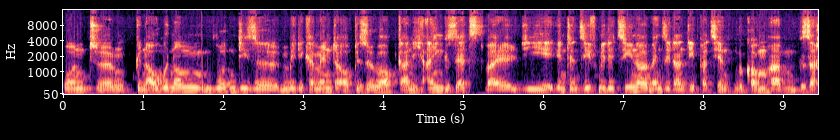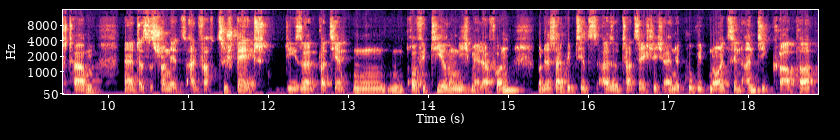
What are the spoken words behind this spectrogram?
Und ähm, genau genommen wurden diese Medikamente auch bisher überhaupt gar nicht eingesetzt, weil die Intensivmediziner, wenn sie dann die Patienten bekommen haben, gesagt haben, naja, das ist schon jetzt einfach zu spät diese Patienten profitieren nicht mehr davon. Und deshalb gibt es jetzt also tatsächlich eine Covid-19-Antikörper,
